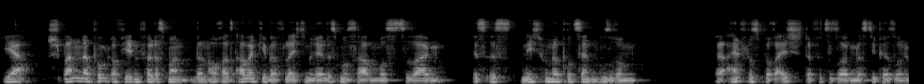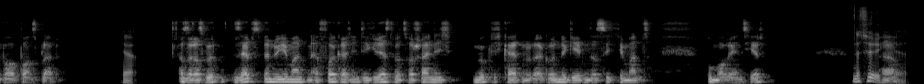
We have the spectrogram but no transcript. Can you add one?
Ja, spannender Punkt auf jeden Fall, dass man dann auch als Arbeitgeber vielleicht den Realismus haben muss, zu sagen, es ist nicht 100% in unserem Einflussbereich dafür zu sorgen, dass die Person überhaupt bei uns bleibt. Ja. Also das wird, selbst wenn du jemanden erfolgreich integrierst, wird es wahrscheinlich Möglichkeiten oder Gründe geben, dass sich jemand umorientiert. Natürlich, ja. ja.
